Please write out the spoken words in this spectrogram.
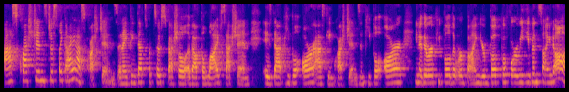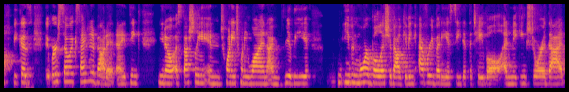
ask questions just like I ask questions. And I think that's what's so special about the live session is that people are asking questions and people are, you know, there were people that were buying your book before we even signed off because they were so excited about it. And I think, you know, especially in 2021, I'm really even more bullish about giving everybody a seat at the table and making sure that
